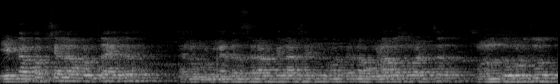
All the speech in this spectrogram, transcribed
एका पक्षाला उडता येतं त्यानं उडण्याचा सराव केला असेल किंवा त्याला उडावंसं वाटतं म्हणून तो उडतो.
